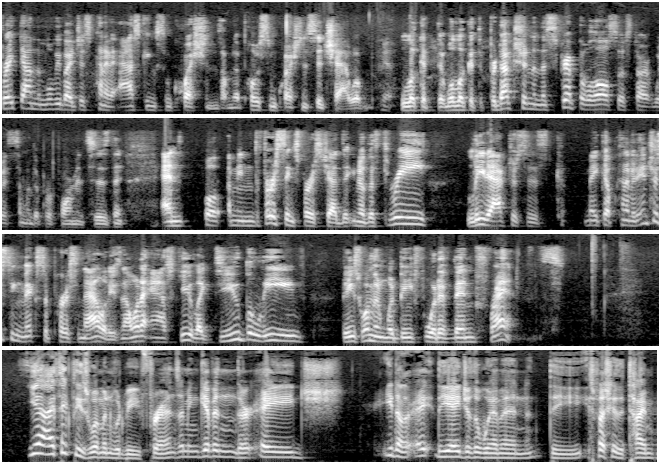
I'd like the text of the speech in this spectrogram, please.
break down the movie by just kind of asking some questions. I'm going to pose some questions to Chad. We'll look at the we'll look at the production and the script, but we'll also start with some of the performances. And, and well, I mean, the first things first, Chad. That you know, the three lead actresses make up kind of an interesting mix of personalities. And I want to ask you, like, do you believe these women would be would have been friends? Yeah, I think these women would be friends. I mean, given their age, you know, the age of the women, the especially the time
